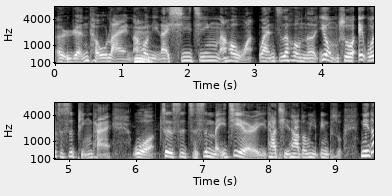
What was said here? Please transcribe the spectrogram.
呃人头来，然后你来吸金，然后完完之后呢，用说哎，我只是平台，我这是只是媒介而已，他其他东西并不是，你都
